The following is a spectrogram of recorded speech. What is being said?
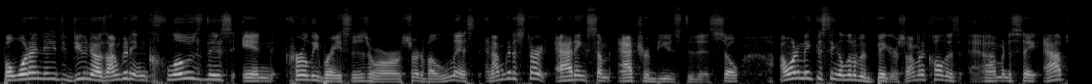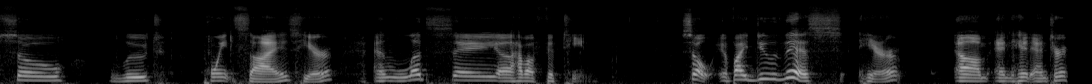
But what I need to do now is I'm going to enclose this in curly braces or sort of a list, and I'm going to start adding some attributes to this. So I want to make this thing a little bit bigger. So I'm going to call this, I'm going to say absolute point size here, and let's say, uh, how about 15? So if I do this here um, and hit enter,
